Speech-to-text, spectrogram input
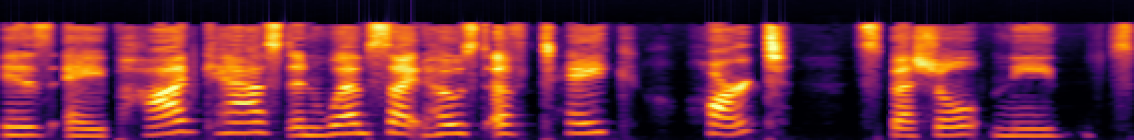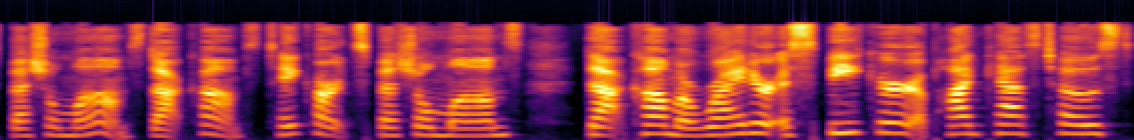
is a podcast and website host of Take Heart special need specialmoms.com take heart specialmoms.com a writer a speaker a podcast host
